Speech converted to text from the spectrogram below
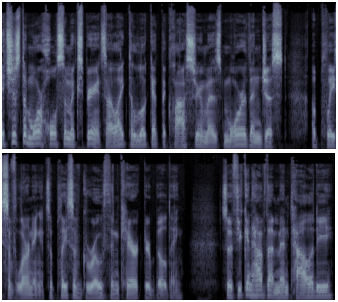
it's just a more wholesome experience. I like to look at the classroom as more than just a place of learning, it's a place of growth and character building. So if you can have that mentality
